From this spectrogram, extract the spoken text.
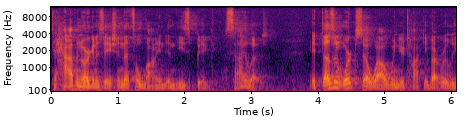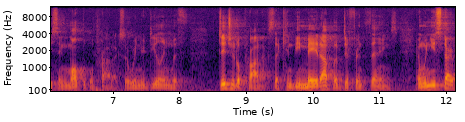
to have an organization that's aligned in these big silos. It doesn't work so well when you're talking about releasing multiple products or when you're dealing with digital products that can be made up of different things. And when you start,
